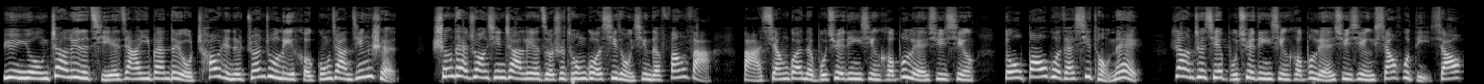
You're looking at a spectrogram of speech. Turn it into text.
运用战略的企业家一般都有超人的专注力和工匠精神。生态创新战略则是通过系统性的方法，把相关的不确定性和不连续性都包括在系统内，让这些不确定性和不连续性相互抵消。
